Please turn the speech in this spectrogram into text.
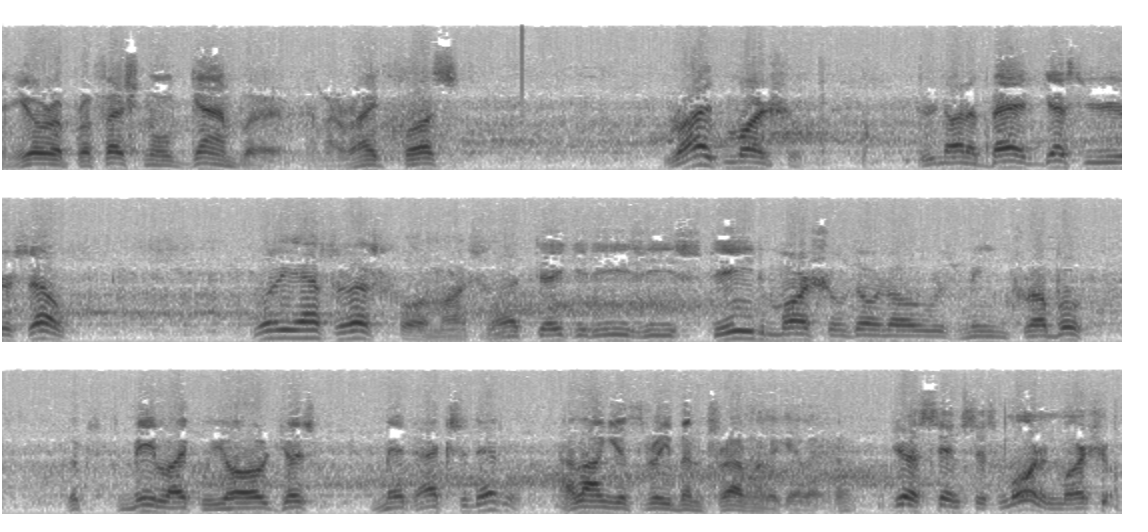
And you're a professional gambler. Am I right, Foss? Right, Marshal. You're not a bad guesser yourself. What are you after us for, Marshal? Now, take it easy, Steed. Marshal don't always mean trouble. Looks to me like we all just met accidental. How long you three been traveling together, huh? Just since this morning, Marshal.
